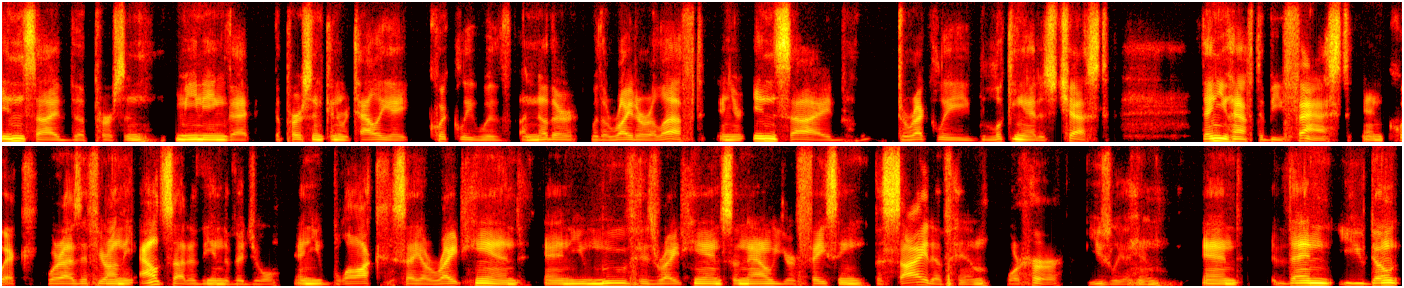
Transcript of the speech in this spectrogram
inside the person, meaning that the person can retaliate quickly with another, with a right or a left, and you're inside directly looking at his chest, then you have to be fast and quick. Whereas if you're on the outside of the individual and you block, say, a right hand and you move his right hand, so now you're facing the side of him or her, usually a him, and then you don't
